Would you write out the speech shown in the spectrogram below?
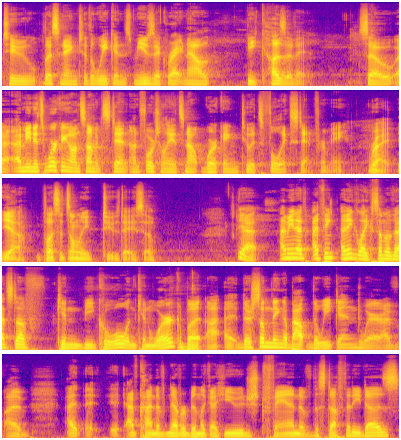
to listening to the Weeknd's music right now because of it. So I I mean, it's working on some extent. Unfortunately, it's not working to its full extent for me. Right. Yeah. Plus, it's only Tuesday, so Yeah, I mean, I, I think I think like some of that stuff can be cool and can work, but I, I, there's something about the Weeknd where I've I've I, I've kind of never been like a huge fan of the stuff that he does.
